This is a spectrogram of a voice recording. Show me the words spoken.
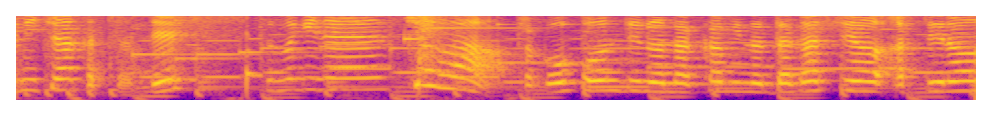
こんにちは、かちゃんです。つむぎです。今日はチョコフォンデュの中身の駄菓子を当てろ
